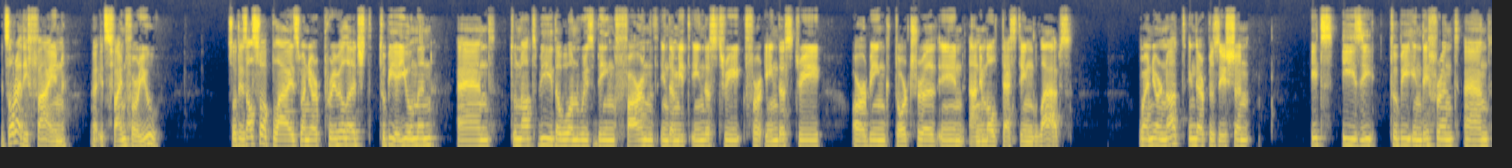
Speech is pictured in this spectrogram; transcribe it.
It's already fine. Uh, it's fine for you. So this also applies when you're privileged to be a human and to not be the one who is being farmed in the meat industry for industry or being tortured in animal testing labs. When you're not in their position, it's easy to be indifferent and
